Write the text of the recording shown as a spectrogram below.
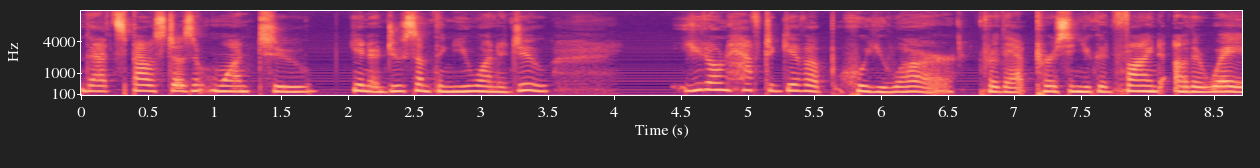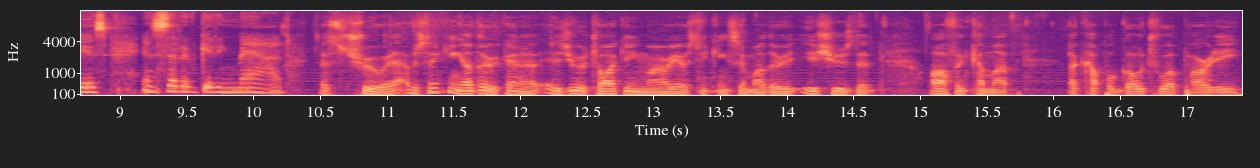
that spouse doesn't want to, you know, do something you want to do, you don't have to give up who you are for that person. You can find other ways instead of getting mad. That's true. I was thinking other kind of as you were talking, Mario. I was thinking some other issues that often come up. A couple go to a party,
